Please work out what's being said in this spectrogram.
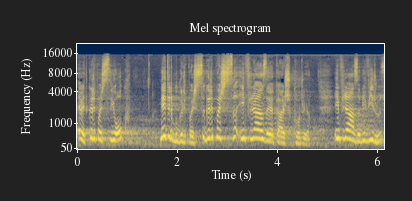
Evet grip aşısı yok. Nedir bu grip aşısı? Grip aşısı influenza'ya karşı koruyor. İnfluenza bir virüs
